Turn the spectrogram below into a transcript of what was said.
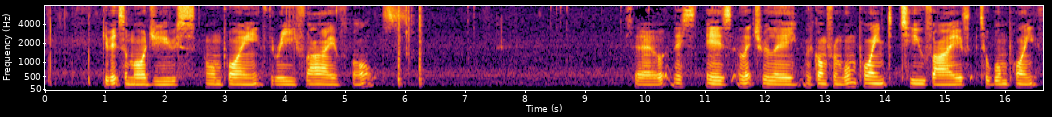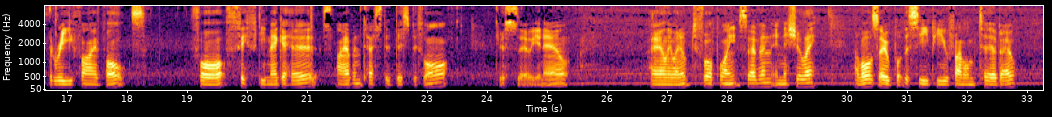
Give it some more juice. 1.35 volts. So this is literally, we've gone from 1.25 to 1.35 volts for 50 megahertz. I haven't tested this before, just so you know. I only went up to 4.7 initially. I've also put the CPU fan on turbo,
